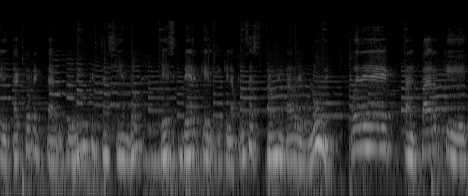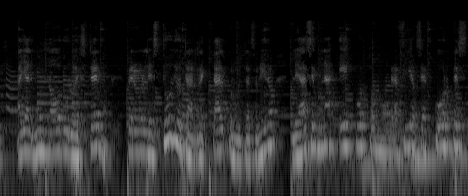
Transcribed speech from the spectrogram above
el tacto rectal, lo único que está haciendo es ver que, que la prosa está aumentada de volumen. Puede palpar que hay algún nódulo externo, pero el estudio transrectal con ultrasonido le hace una ecotomografía, o sea, cortes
